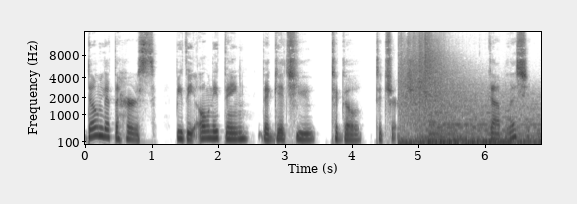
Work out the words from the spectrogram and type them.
don't let the hearse be the only thing that gets you to go to church. God bless you.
